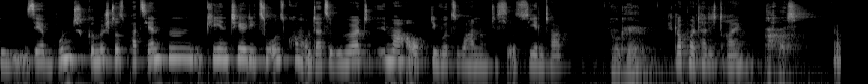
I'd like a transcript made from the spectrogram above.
ein sehr bunt gemischtes Patientenklientel, die zu uns kommen. Und dazu gehört immer auch die Wurzelbehandlung. Das ist jeden Tag. Okay. Ich glaube, heute hatte ich drei. Ach was. Ja.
